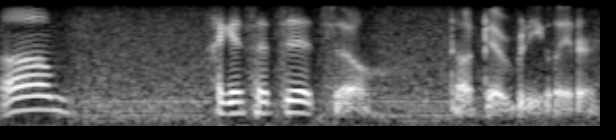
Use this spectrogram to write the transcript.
Um, I guess that's it, so talk to everybody later.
